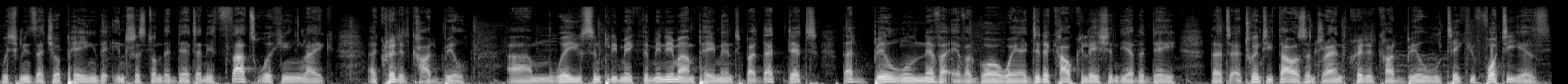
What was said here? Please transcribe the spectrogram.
which means that you're paying the interest on the debt, and it starts working like a credit card bill. Um, where you simply make the minimum payment, but that debt, that bill will never ever go away. I did a calculation the other day that a 20,000 Rand credit card bill will take you 40 years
